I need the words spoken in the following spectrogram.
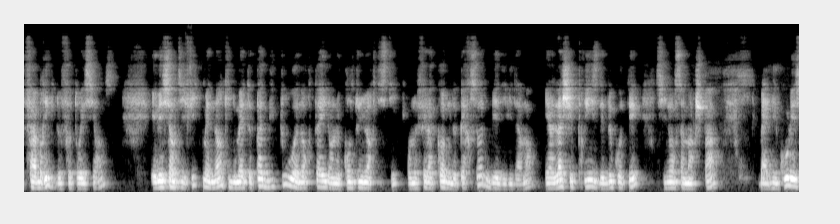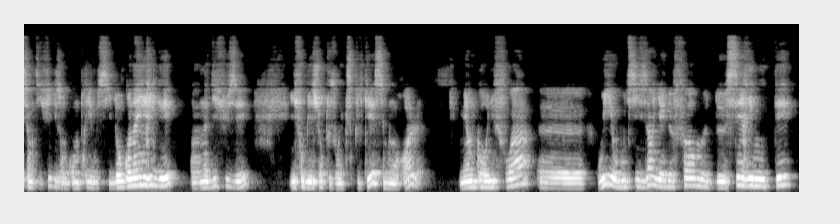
fabrique de photo et sciences. Et les scientifiques, maintenant, qui ne mettent pas du tout un orteil dans le contenu artistique. On ne fait la com de personne, bien évidemment. Et un lâcher-prise des deux côtés, sinon ça marche pas. Ben, du coup, les scientifiques, ils ont compris aussi. Donc, on a irrigué, on a diffusé. Il faut bien sûr toujours expliquer, c'est mon rôle. Mais encore une fois, euh, oui, au bout de six ans, il y a une forme de sérénité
